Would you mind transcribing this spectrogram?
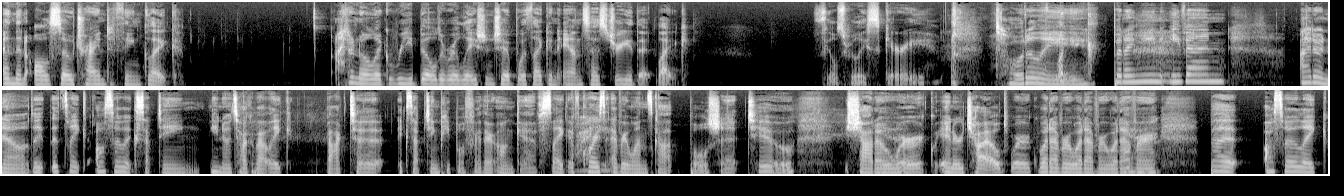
and then also trying to think like, I don't know, like rebuild a relationship with like an ancestry that like feels really scary. Totally. but I mean, even, I don't know, it's like also accepting, you know, talk about like back to accepting people for their own gifts. Like, of course, everyone's got bullshit too shadow work, inner child work, whatever, whatever, whatever. Yeah. But also, like,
